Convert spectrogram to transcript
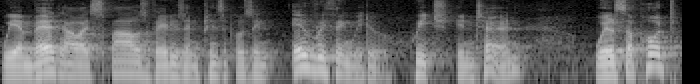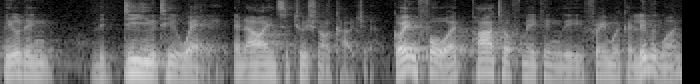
we embed our espoused values and principles in everything we do, which in turn will support building the DUT way and our institutional culture. Going forward, part of making the framework a living one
